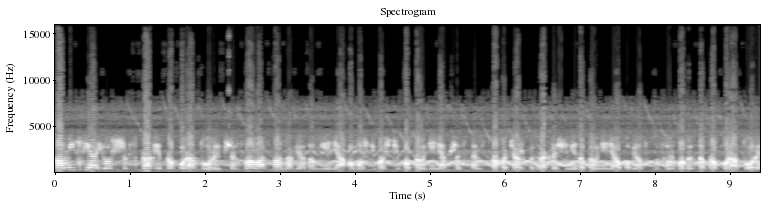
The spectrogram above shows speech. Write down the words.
komisja już w sprawie prokuratury przesłała dwa zawiadomienia o możliwości popełnienia przestępstwa, chociażby w zakresie niedopełnienia obowiązków służbowych do prokuratury.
